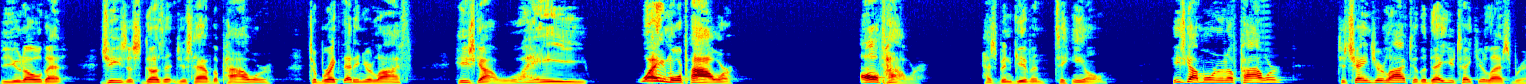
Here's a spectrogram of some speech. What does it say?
Do you know that Jesus doesn't just have the power to break that in your life? He's got way, way more power. All power has been given to Him. He's got more than enough power to change your life to the day you take your last breath.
